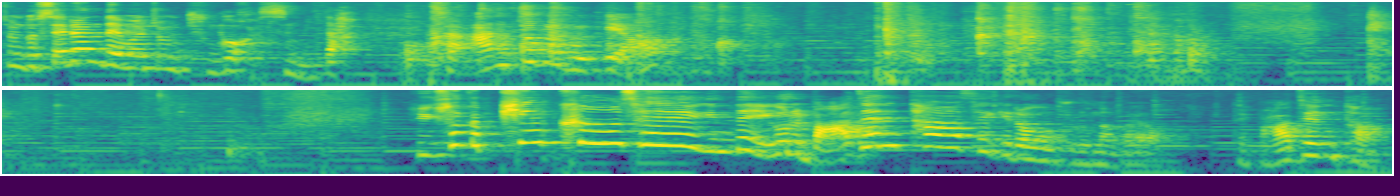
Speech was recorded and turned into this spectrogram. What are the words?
좀 더 세련됨을 좀 준 것 같습니다 자 안쪽을 볼게요 이 색깔 핑크색인데 이거를 마젠타색이라고 부르나 봐요. 네, 마젠타.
